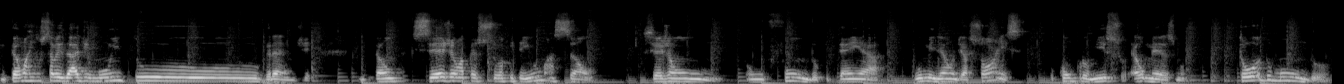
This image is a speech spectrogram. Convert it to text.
Então, é uma responsabilidade muito grande. Então, seja uma pessoa que tem uma ação, seja um, um fundo que tenha um milhão de ações, o compromisso é o mesmo. Todo mundo,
